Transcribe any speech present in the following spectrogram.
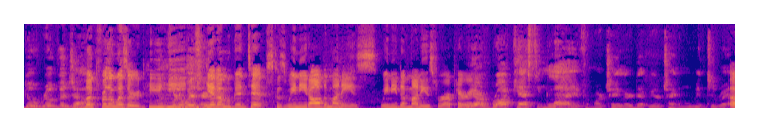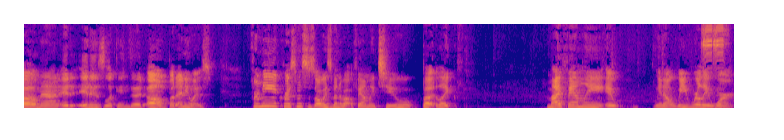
do a real good job. Look for the wizard. He, Look for he, the wizard. give him good tips because we need all the monies. We need the monies for our parrot. we are broadcasting live from our trailer that we are trying to move into right Oh now. Oh man, it it is looking good. Um, but anyways, for me, Christmas has always been about family too. But like, my family, it, you know, we really weren't.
